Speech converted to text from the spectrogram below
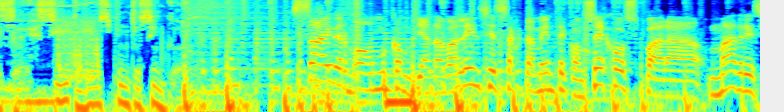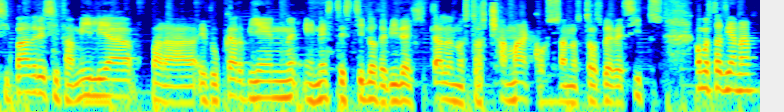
MBS 102.5. Cybermom con Diana Valencia, exactamente consejos para madres y padres y familia para educar bien en este estilo de vida digital a nuestros chamacos, a nuestros bebecitos. ¿Cómo estás, Diana?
